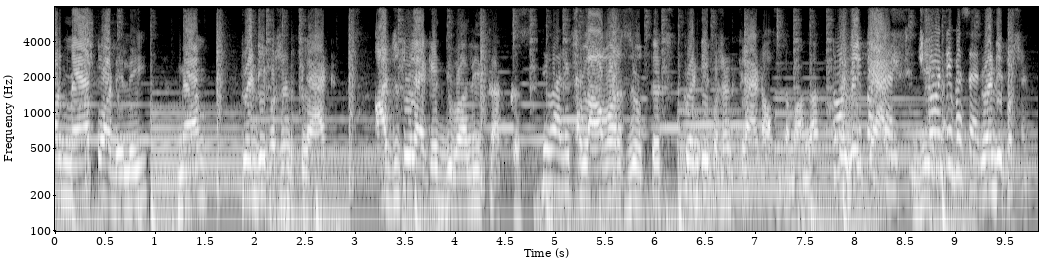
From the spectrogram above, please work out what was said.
ਔਰ ਮੈਂ ਤੁਹਾਡੇ ਲਈ ਮੈਮ 20% ਫਲੈਟ ਅੱਜ ਤੋਂ ਲੈ ਕੇ ਦੀਵਾਲੀ ਤੱਕ। ਦੀਵਾਲੀ ਤੱਕ। ਫਲਾਵਰਸ ਦੇ ਉੱਤੇ 20% ਫਲੈਟ ਆਫ ਦਵਾਂਗਾ। ਉਹ ਵੀ 20% cash, ਜੀ। 20% 20%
